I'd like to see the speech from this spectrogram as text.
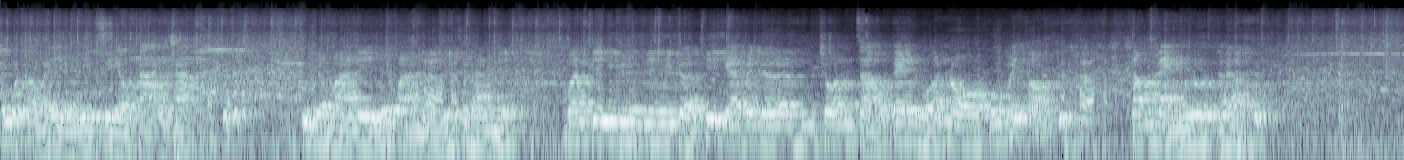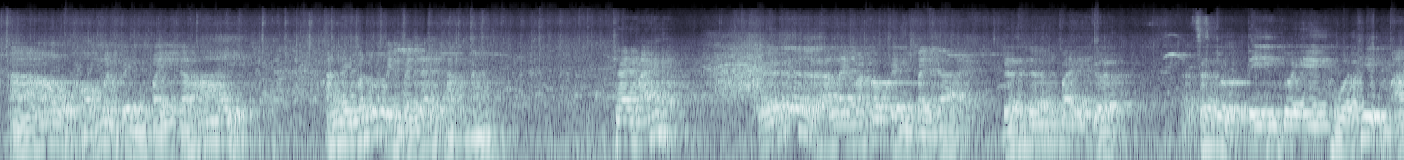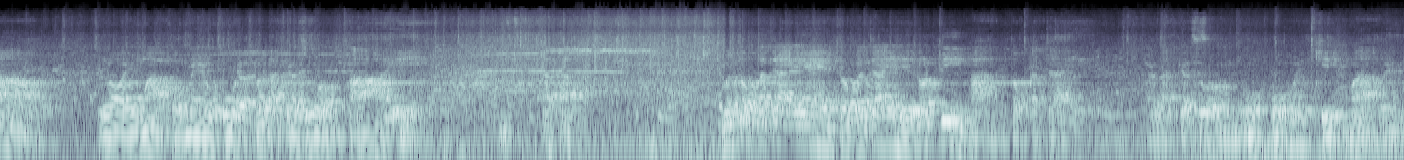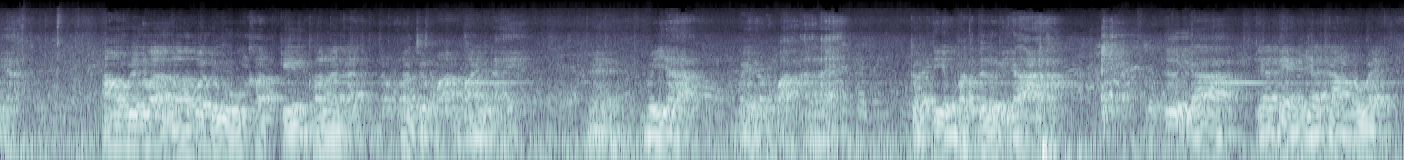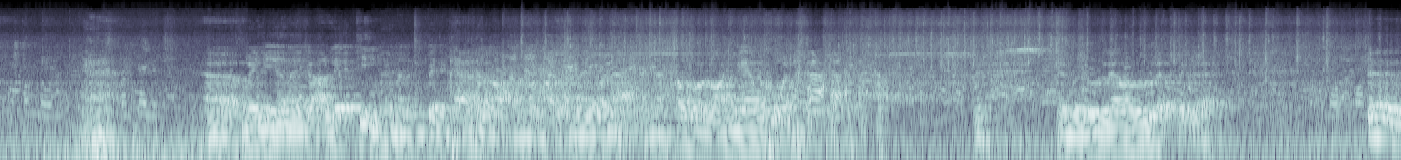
พูดเอาไว้อย่างนี้เสียวตายชัดกูจะมาดีไม่มาดีที่ทันนี้วันดีคืนดีเกิดพี่แกไปเดินชนเสาเต้นหัวโนกูไม่ตอบตำแหน่งหลุดแล้วอ้าวของมันเป็นไปได้ อะไรมันก็เป็นไปได้ทางนั้นใช่ไหมเอออะไรมันก็เป็นไปได้ เดินเดินไปเกิดสะดุดตีนตัวเองหัวทิ่มอ้าว ลอยมากกว่าแมวปวดประหลัดกระทรวงตาย มันตกกระจายไงตกกระจายเห็นรถวิ่งผ่านตกกระจายประหลัดกระทรวงโอ้โหคิดมากเลยเนี่ย เอาเป็นว่าเราก็ดูคัดเกมเขาแล้วกันเราเขาจะมาไม้ไหนเนี่ยไม่ยากไม่ลำบากอะไร ก็เตรียมพัตเตอร์ยาพัตเตอร์ยายาแดงยาดำเอาไว้ เออไม่มีอะไรก็เอาเล็บทิ่มให้มันเป็นแผลตลอดเลยอะไรก็ได้นะเขาบอกร้อยแมวขวนเป็นไปรู้แล้วรู้เลือดไปเลยเออ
